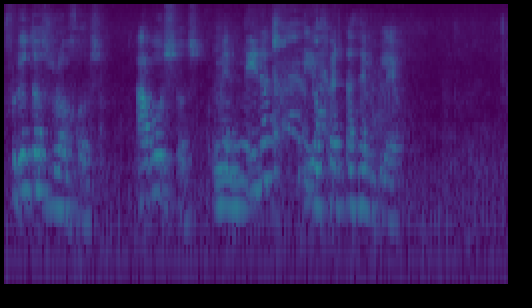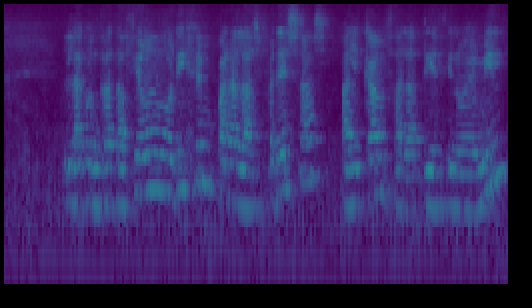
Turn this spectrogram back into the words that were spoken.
Frutos rojos, abusos, mentiras y ofertas de empleo. La contratación en origen para las fresas alcanza las 19.000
